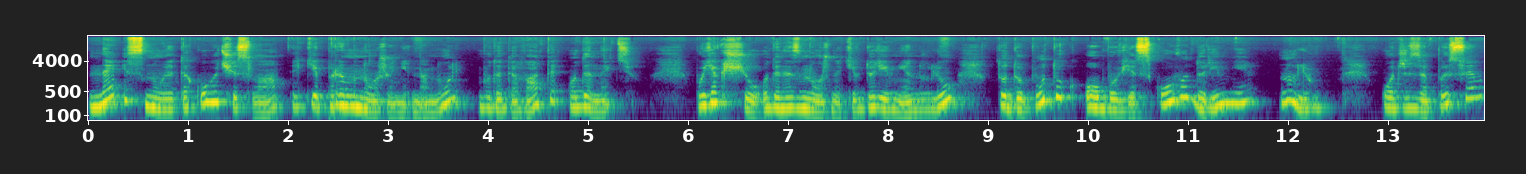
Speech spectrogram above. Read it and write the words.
Не існує такого числа, яке при множенні на 0 буде давати одиницю. Бо якщо один із множників дорівнює 0, то добуток обов'язково дорівнює 0. Отже, записуємо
